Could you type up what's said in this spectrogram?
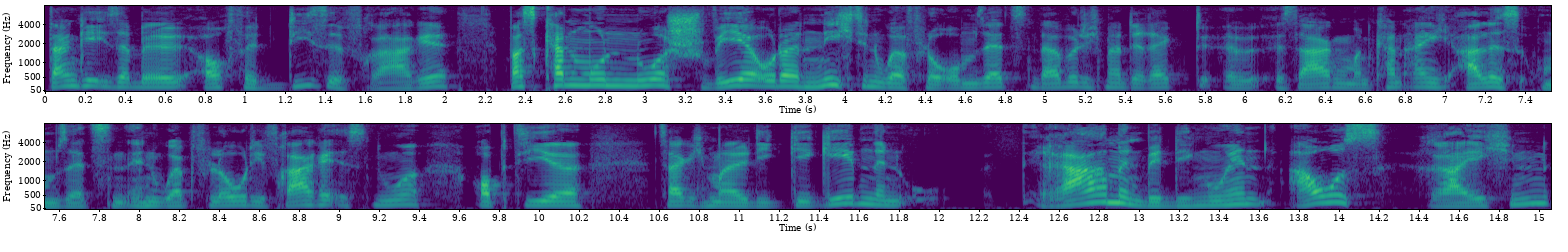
Danke Isabel auch für diese Frage. Was kann man nur schwer oder nicht in Webflow umsetzen? Da würde ich mal direkt äh, sagen, man kann eigentlich alles umsetzen in Webflow. Die Frage ist nur, ob dir, sage ich mal, die gegebenen Rahmenbedingungen ausreichen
